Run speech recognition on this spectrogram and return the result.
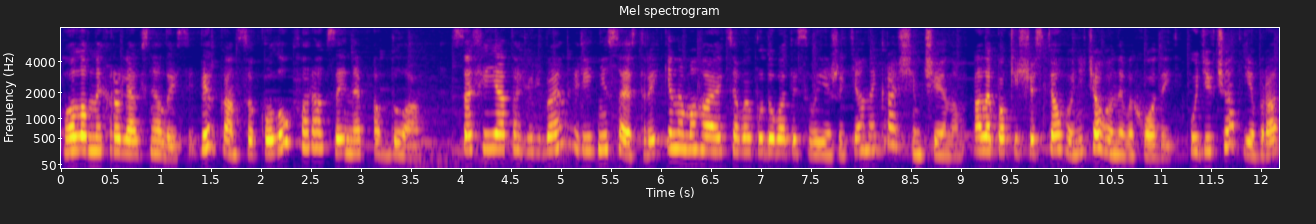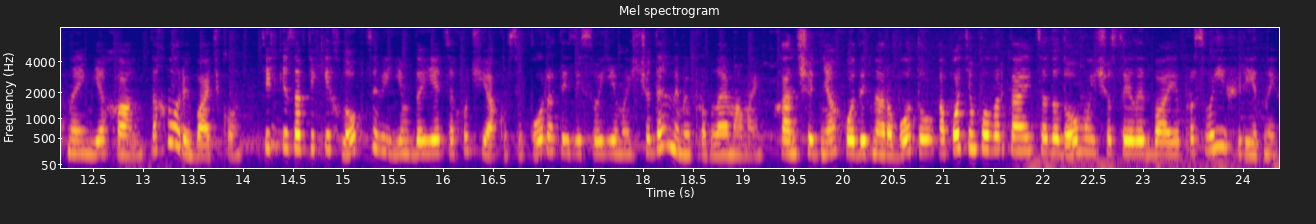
В головних ролях знялися Біркан Соколу, Фарак Зейнеп Абдула. Софія та Гюльбен рідні сестри, які намагаються вибудувати своє життя найкращим чином, але поки що з цього нічого не виходить. У дівчат є брат на ім'я Хан та хворий батько. Тільки завдяки хлопцеві їм вдається хоч якось упоратись зі своїми щоденними проблемами. Хан щодня ходить на роботу, а потім повертається додому і щосили дбає про своїх рідних.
